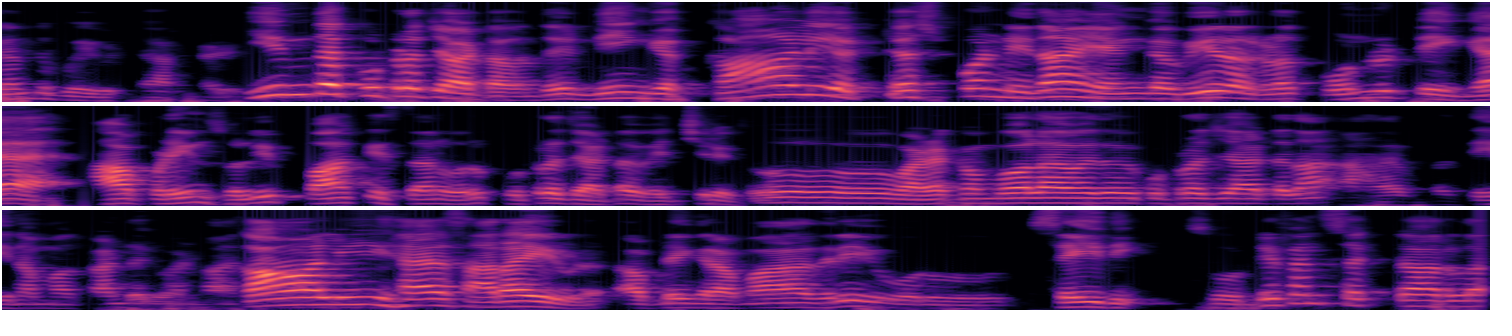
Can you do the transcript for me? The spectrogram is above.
இறந்து போய் விட்டார்கள். இந்த குற்றச்சாட்டை வந்து நீங்க காலிய டெஸ்ட் பண்ணி தான் எங்க வீரர்களை கொண்டுட்டீங்க அப்படின்னு சொல்லி பாகிஸ்தான் ஒரு குற்றச்சாட்டை வச்சிருக்கு. ஓ வழக்கம் போல இது குற்றச்சாட்டு தான். அதை பத்தி நம்ம கண்டுக்க வேண்டாம். காளி ஹேஸ் அரைவ்டு அப்படிங்கிற மாதிரி ஒரு செய்தி. ஸோ டிஃபென்ஸ் செக்டார்ல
